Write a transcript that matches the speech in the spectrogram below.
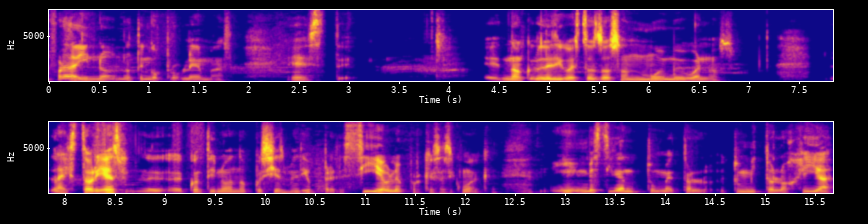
fuera de ahí no, no tengo problemas. Este, eh, no, les digo, estos dos son muy, muy buenos. La historia es, eh, eh, continuando, pues sí es medio predecible porque es así como que investigando tu, tu mitología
